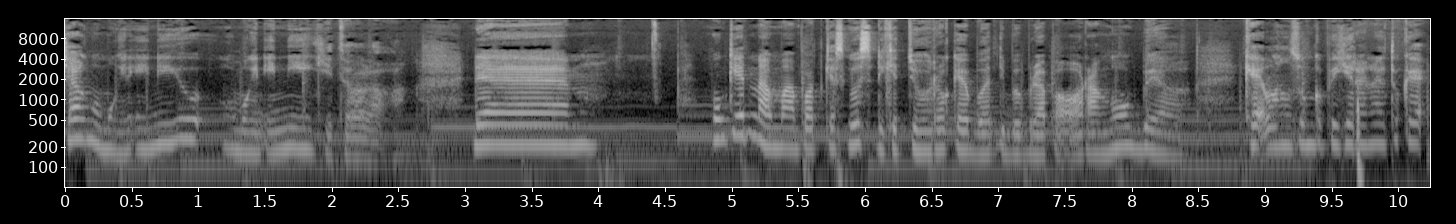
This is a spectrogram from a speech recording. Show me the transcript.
cah ngomongin ini yuk ngomongin ini gitu loh dan mungkin nama podcast gue sedikit jorok ya buat di beberapa orang ngobel. Kayak langsung kepikirannya itu kayak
